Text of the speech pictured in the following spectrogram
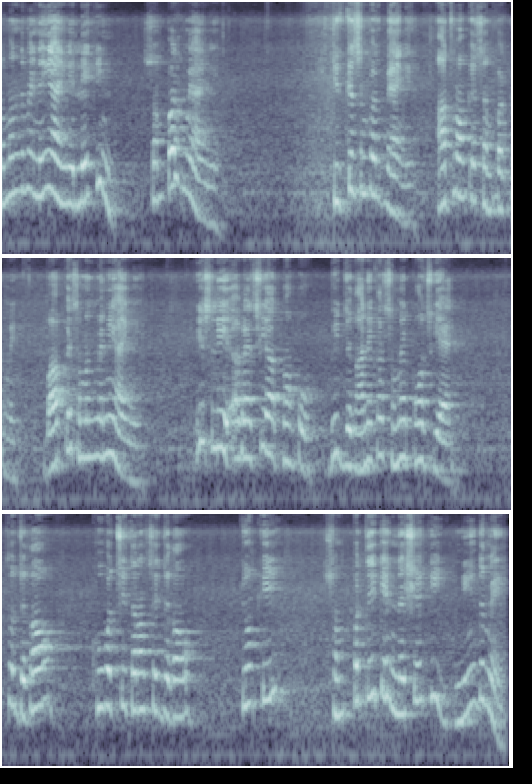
संबंध में नहीं आएँगे, लेकिन संपर्क में आएँगे। किसके संपर्क में आएँगे? आत्माओं के संपर्क में। बाप के संबंध में नहीं आएँगे। इसलिए अब ऐसी आत्मा को भी जगाने का समय पहुँच गया है। तो जगाओ, खूब अच्छी तरह से जगाओ, क्योंकि संपत्ति के नशे की नींद में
